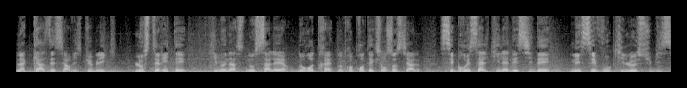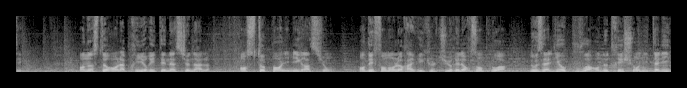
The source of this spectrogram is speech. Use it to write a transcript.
la casse des services publics, l'austérité qui menace nos salaires, nos retraites, notre protection sociale. C'est Bruxelles qui l'a décidé, mais c'est vous qui le subissez. En instaurant la priorité nationale, en stoppant l'immigration, en défendant leur agriculture et leurs emplois, nos alliés au pouvoir en Autriche ou en Italie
